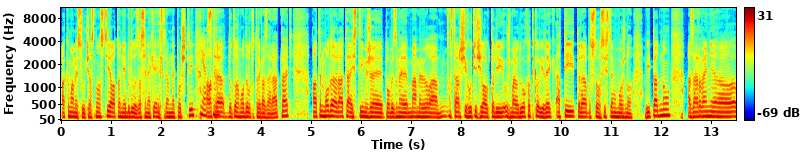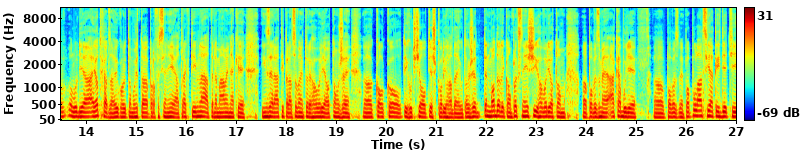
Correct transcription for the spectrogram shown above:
ako máme v súčasnosti, ale to nebudú zase nejaké extrémne počty. Jasne. Ale teda do toho modelu to treba zarátať. Ale ten model ráta aj s tým, že povedzme máme veľa starších učiteľov, ktorí už majú dôchodkový vek a tí teda z toho systému možno vypadnú a zároveň e, ľudia aj odchádzajú kvôli tomu, že tá profesia nie je atraktívna a teda máme nejaké inzeráty pracovné, ktoré hovoria o tom, že e, koľko tých učiteľov tie školy hľadajú. Takže ten model je komplexnejší, hovorí o tom, e, povedzme, aká bude povedzme populácia tých detí,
